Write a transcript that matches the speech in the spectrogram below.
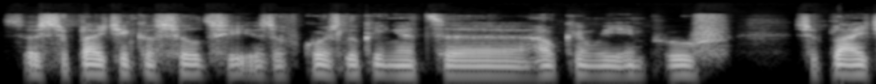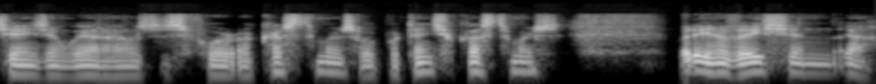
So supply chain consultancy is of course looking at uh, how can we improve supply chains and warehouses for our customers or potential customers. But innovation yeah,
